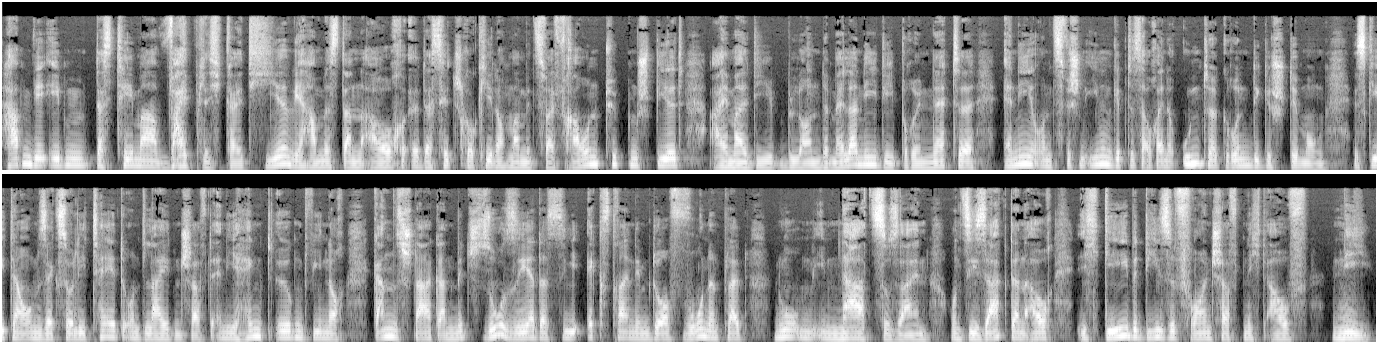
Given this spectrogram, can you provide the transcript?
haben wir eben das Thema Weiblichkeit hier. Wir haben es dann auch, äh, dass Hitchcock hier nochmal mit zwei Frauentypen spielt. Einmal die blonde Melanie, die brünette Annie und zwischen ihnen gibt es auch eine untergründige Stimmung. Es geht da um Sexualität und Leidenschaft. Annie hängt irgendwie noch ganz stark an Mitch, so sehr, dass sie extra in dem Dorf wohnen bleibt, nur um ihm nahe zu sein. Und sie sagt dann auch, ich gebe diese Freundschaft nicht auf, nie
